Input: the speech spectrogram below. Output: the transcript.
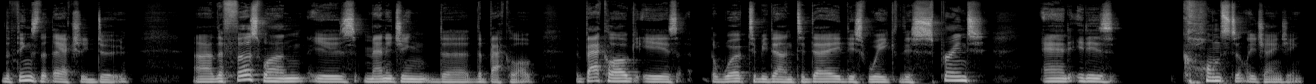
the things that they actually do. Uh, the first one is managing the the backlog. The backlog is the work to be done today, this week, this sprint, and it is constantly changing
